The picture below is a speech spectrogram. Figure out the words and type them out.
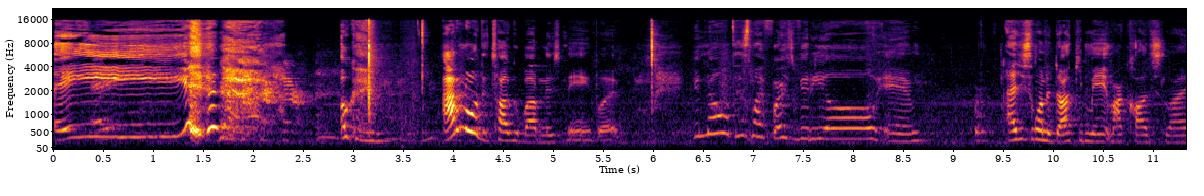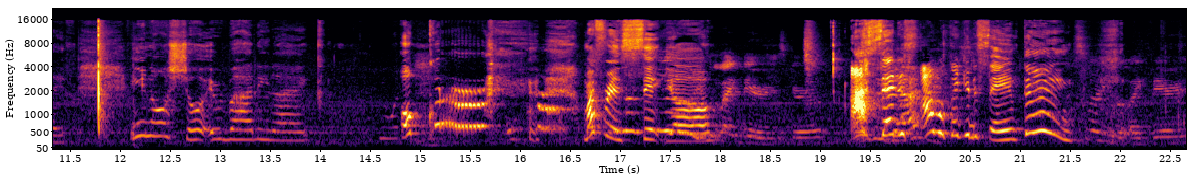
Hey. okay, I don't know what to talk about in this thing, but you know, this is my first video, and I just want to document my college life, and you know, show everybody like. Oh, my friend's sick, y'all. Like Darius, girl. I said this. I was thinking the same thing. Swear you look like Darius.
